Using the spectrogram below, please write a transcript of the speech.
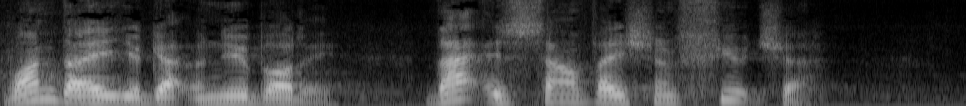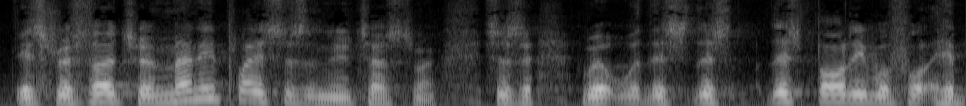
One day you get a new body. That is salvation future. It's referred to in many places in the New Testament. It says, this, this, this body will fall. He'll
